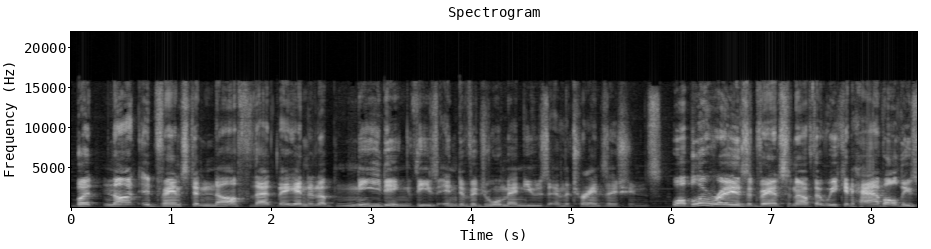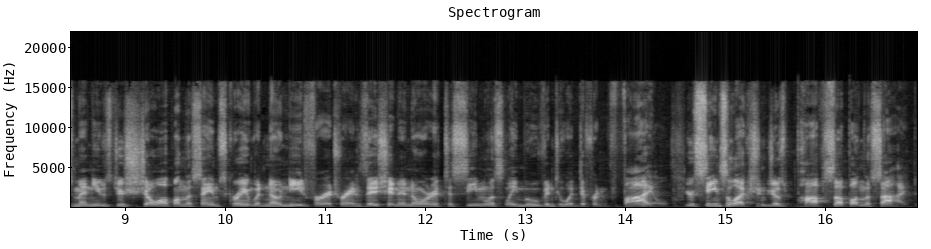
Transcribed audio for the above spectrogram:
but not advanced enough that they ended up needing these individual menus and the transitions. While Blu-ray is advanced enough that we can have all these menus just show up on the same screen with no need for a transition in order to seamlessly move into a different file. Your scene selection just pops up on the side.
